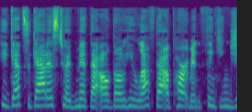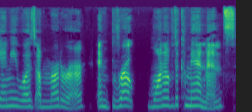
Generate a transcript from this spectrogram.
He gets Gaddis to admit that although he left that apartment thinking Jamie was a murderer and broke one of the commandments,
